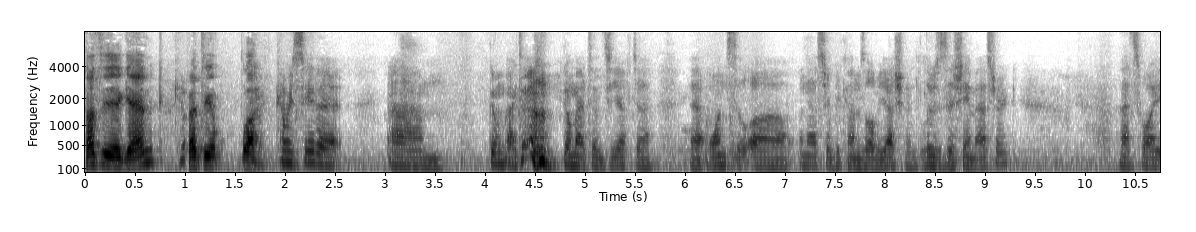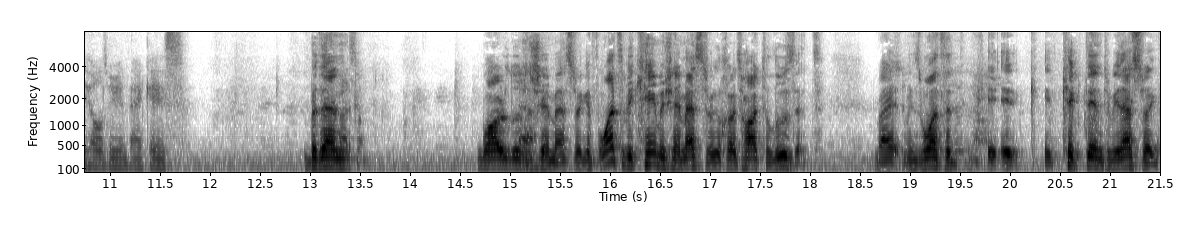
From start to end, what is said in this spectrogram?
Let's see again. But the, what? Can we say that um, going back to going back to the Tiefta, that once uh, an Esther becomes Lov Yeshua, it loses the shame Esther? That's why he holds me in that case. But then, why would lose Yeah. a Shem Esrog? If once it became a Shem Esrog, it's hard to lose it. Right? It means once it, it, it, it kicked in to be an Esrog,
